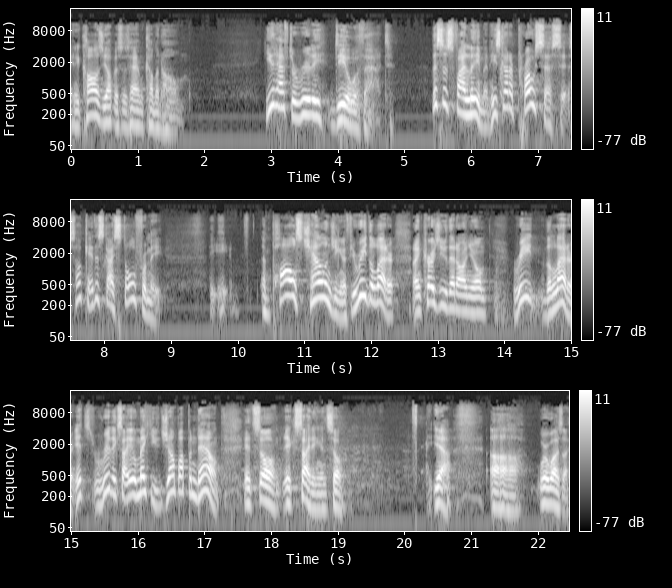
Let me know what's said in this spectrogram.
and he calls you up and says, Hey, I'm coming home. You'd have to really deal with that. This is Philemon. He's got to process this. Okay, this guy stole from me. He, and Paul's challenging him. If you read the letter, I encourage you to do that on your own. Read the letter. It's really exciting. It'll make you jump up and down. It's so exciting. And so, yeah. Uh, where was I?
